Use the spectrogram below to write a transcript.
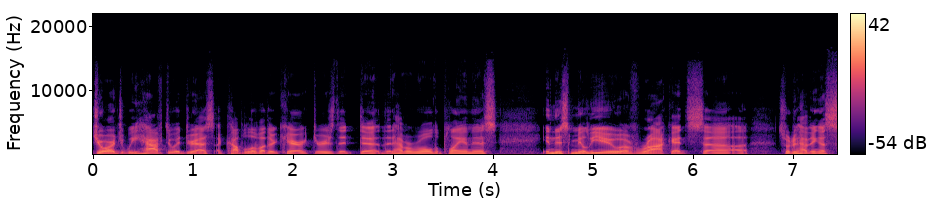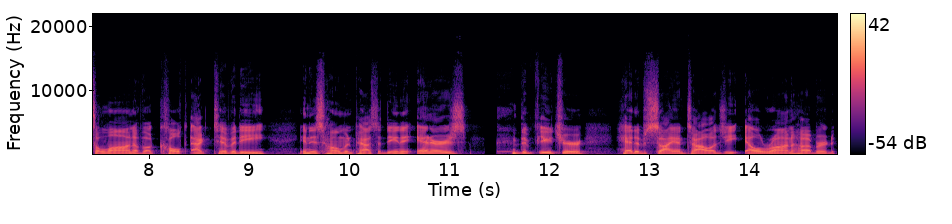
George, we have to address a couple of other characters that uh, that have a role to play in this, in this milieu of rockets, uh, uh sort of having a salon of occult activity in his home in Pasadena. Enters the future head of Scientology, L. Ron Hubbard,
